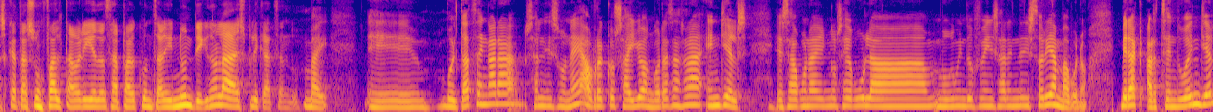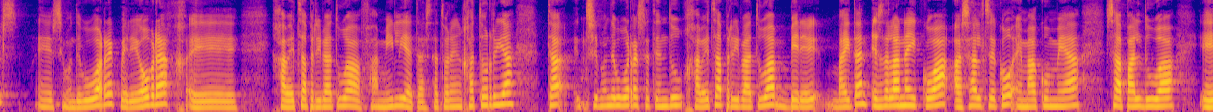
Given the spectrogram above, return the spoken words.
askatasun falta hori edo zapalkuntzari nundik, nola esplikatzen du? Bai, e, bultatzen gara, esan dizun, eh? aurreko saioan goratzen zara, Angels ezaguna egingo segula mugimendu feminizaren den historian, ba, bueno, berak hartzen du Angels, e, Simon de Bubarrek, bere obra, e, jabetza pribatua, familia eta estatuaren jatorria, eta Simon de Bubarrek zaten du jabetza pribatua bere baitan ez dela nahikoa asaltzeko emakumea zapaldua e,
